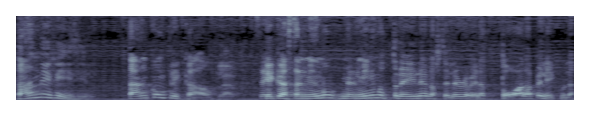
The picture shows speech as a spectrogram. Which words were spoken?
tan difícil, tan complicado, Claro. que que hasta el, mismo, el mínimo trailer a usted le revela toda la película.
